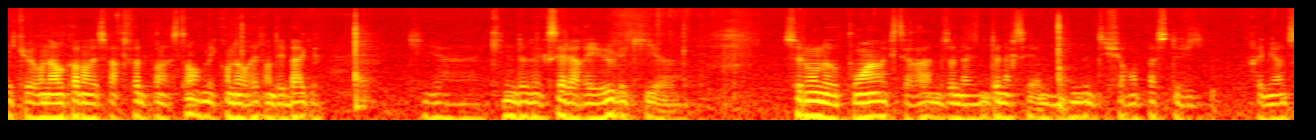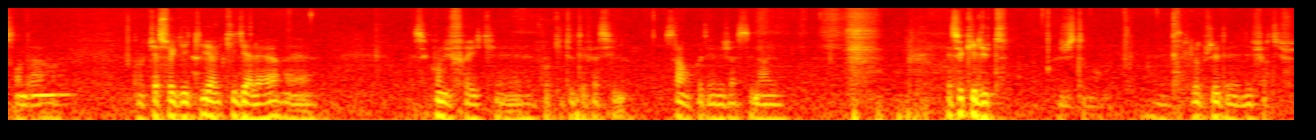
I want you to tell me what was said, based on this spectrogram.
Et qu'on a encore dans les smartphones pour l'instant, mais qu'on aurait dans des bagues qui, qui nous donnent accès à la réule et qui, selon nos points, etc., nous donne, accès à nos, différents passes de vie, premium, standard. Donc il y a ceux qui, qui, qui galèrent, et ceux qui ont du fric, et pour qui tout est facile. Ça, on connaît déjà ce scénario. Et ceux qui luttent, justement. C'est l'objet des, des furtifs.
